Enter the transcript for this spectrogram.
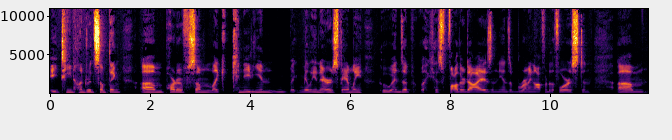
1800 something, um, part of some like Canadian like millionaire's family who ends up like his father dies and he ends up running off into the forest and um,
